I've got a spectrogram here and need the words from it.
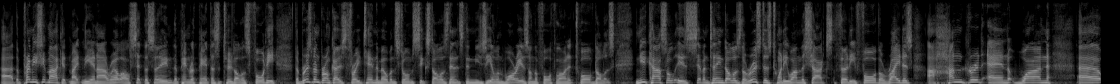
Uh, the Premiership market, mate, in the NRL. I'll set the scene. The Penrith Panthers at two dollars forty. The Brisbane Broncos three ten. The Melbourne Storm six dollars. Then it's the New Zealand Warriors on the fourth line at twelve dollars. Newcastle is seventeen dollars. The Roosters twenty one. The Sharks thirty four. The Raiders a hundred and one. Uh,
